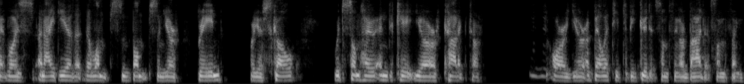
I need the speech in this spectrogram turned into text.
it was an idea that the lumps and bumps in your brain or your skull would somehow indicate your character mm-hmm. or your ability to be good at something or bad at something.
